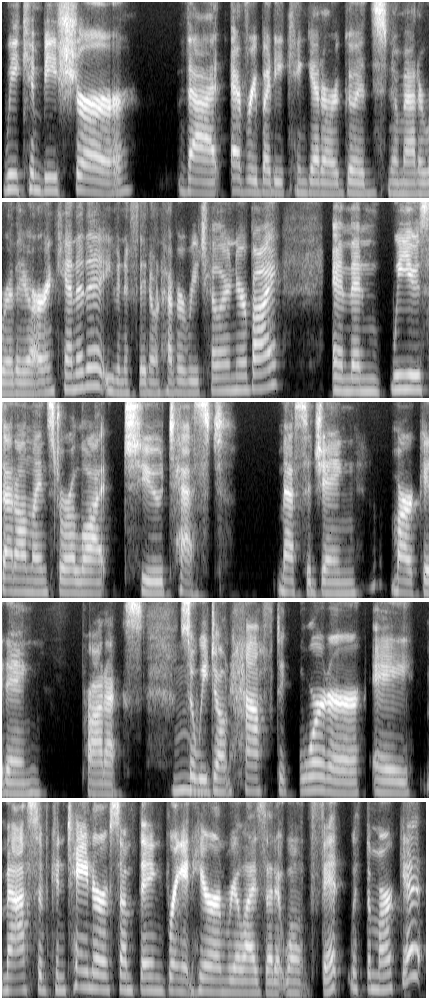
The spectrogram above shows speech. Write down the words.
we can be sure that everybody can get our goods no matter where they are in Canada, even if they don't have a retailer nearby. And then we use that online store a lot to test messaging, marketing, products. Mm. So we don't have to order a massive container of something, bring it here, and realize that it won't fit with the market.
